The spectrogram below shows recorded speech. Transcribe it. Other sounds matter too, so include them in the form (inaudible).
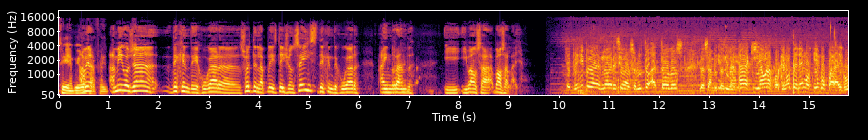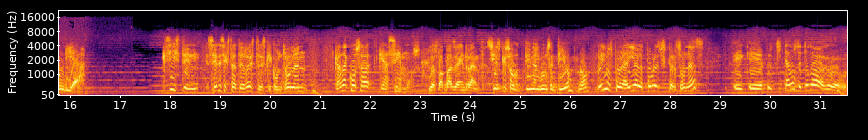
Sí, en vivo A ver, amigos, ya dejen de jugar, eh, suelten la PlayStation 6, dejen de jugar Ayn Rand y, y vamos a vamos a Laia. El principio de no agresión absoluto a todos los ámbitos vida. libertad aquí y ahora porque no tenemos tiempo para algún día. Existen seres extraterrestres que controlan cada cosa que hacemos. Los papás de Ayn Rand. Si es que eso tiene algún sentido, ¿no? Venlos por ahí a las pobres personas eh, eh, quitados de toda eh,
